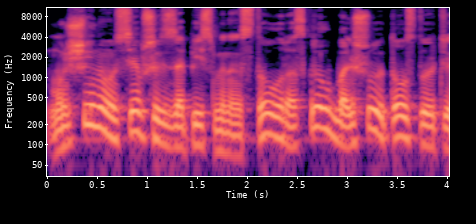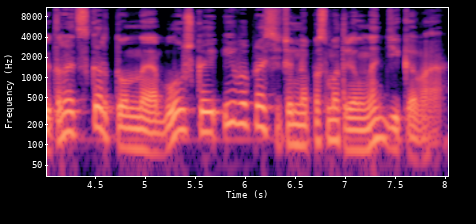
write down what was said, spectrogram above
Мужчина, усевшись за письменный стол, раскрыл большую толстую тетрадь с картонной обложкой и вопросительно посмотрел на Дикого.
